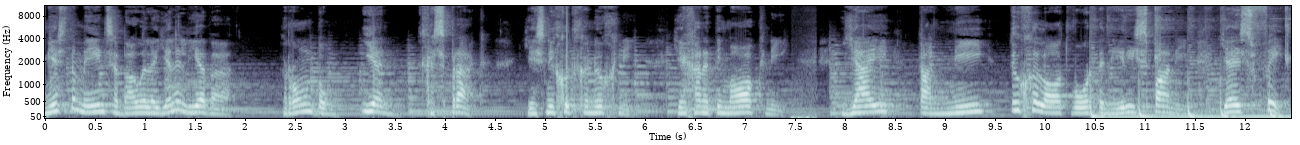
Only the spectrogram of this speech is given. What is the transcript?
Meeste mense bou hulle hele lewe rondom een gesprek. Jy's nie goed genoeg nie. Jy gaan dit nie maak nie. Jy kan nie toegelaat word in hierdie span nie. Jy is vet.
